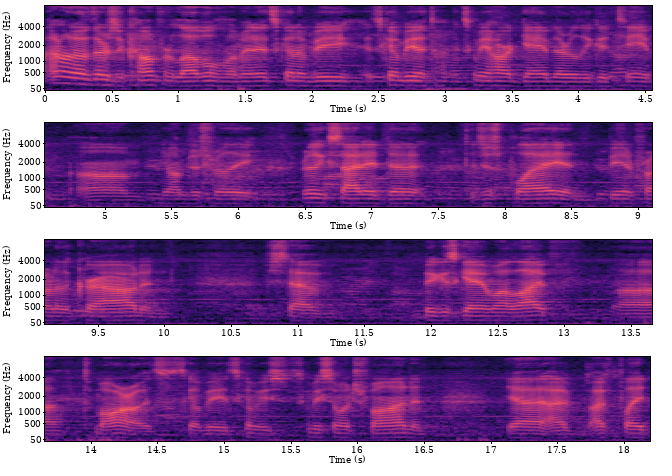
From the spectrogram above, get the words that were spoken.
I don't know if there's a comfort level. I mean, it's gonna be it's gonna be a it's gonna be a hard game. They're a really good team. Um, you know, I'm just really really excited to to just play and be in front of the crowd and just have biggest game of my life uh, tomorrow. It's, it's, gonna be it's gonna be it's gonna be so much fun and yeah, I've, I've played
